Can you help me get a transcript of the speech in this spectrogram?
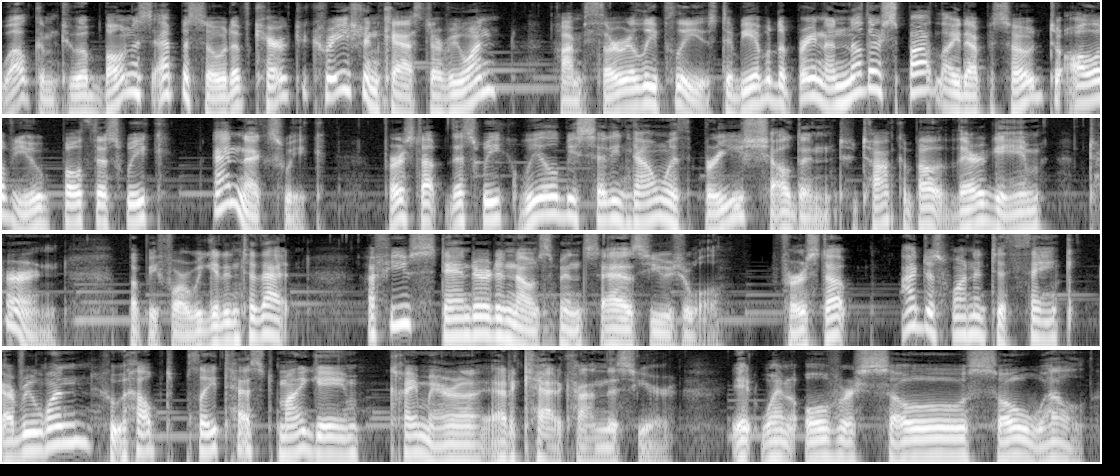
Welcome to a bonus episode of Character Creation Cast, everyone. I'm thoroughly pleased to be able to bring another spotlight episode to all of you both this week and next week. First up this week, we'll be sitting down with Bree Sheldon to talk about their game, Turn. But before we get into that, a few standard announcements as usual. First up, I just wanted to thank everyone who helped playtest my game, Chimera, at a Catacon this year. It went over so, so well.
